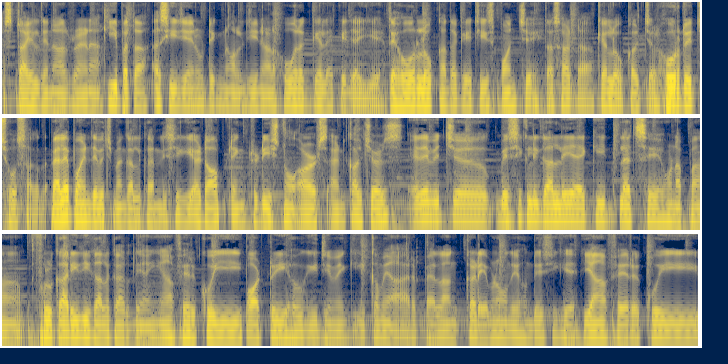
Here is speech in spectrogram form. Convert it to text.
ਸਟਾਈਲ ਦੇ ਨਾਲ ਰਹਿਣਾ। ਕੀ ਪਤਾ ਅਸੀਂ ਜੇ ਇਹਨੂੰ ਟੈਕਨੋਲੋਜੀ ਨਾਲ ਹੋਰ ਅੱਗੇ ਲੈ ਕੇ ਜਾਈਏ ਤੇ ਹੋਰ ਲੋਕਾਂ ਤੱਕ ਇਹ ਚੀਜ਼ ਪਹੁੰਚੇ ਤਾਂ ਸਾਡਾ ਕਹ ਲੋ ਕਲਚਰ ਹੋਰ ਰਿਚ ਹੋ ਸਕਦਾ। ਪਹਿਲੇ ਪੁਆਇੰਟ ਦੇ ਵਿੱਚ ਮੈਂ ਗੱਲ ਕਰਨੀ ਸੀਗੀ adapting traditional arts and cultures ਇਹਦੇ ਵਿੱਚ ਬੇਸਿਕਲੀ ਗੱਲ ਇਹ ਹੈ ਕਿ ਲੈਟਸ ਸੇ ਹੁਣ ਆਪਾਂ ਫੁਲਕਾਰੀ ਦੀ ਗੱਲ ਕਰਦੇ ਆਂ ਜਾਂ ਫਿਰ ਕੋਈ ਪੋਟਰੀ ਹੋਗੀ ਜਿਵੇਂ ਕਿ ਘਮਿਆਰ ਪਹਿਲਾਂ ਘੜੇ ਬਣਾਉਂਦੇ ਹੁੰਦੇ ਸੀਗੇ ਜਾਂ ਫਿਰ ਕੋਈ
